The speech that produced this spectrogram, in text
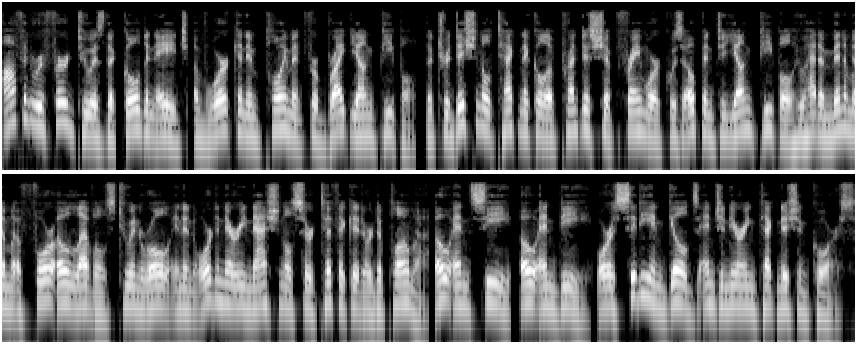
Often referred to as the «golden age» of work and employment for bright young people, the traditional technical apprenticeship framework was open to young people who had a minimum of 4 O levels to enroll in an ordinary national certificate or diploma or a city and guilds engineering technician course.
